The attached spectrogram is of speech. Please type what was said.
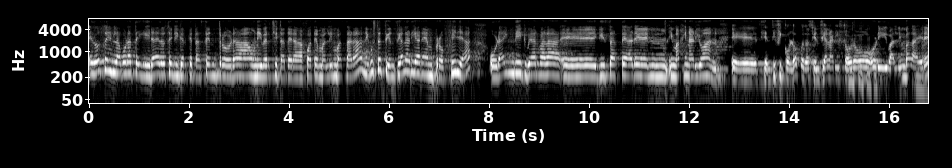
edozein laborategira, edozein ikerketa zentrora, unibertsitatera joaten baldin bazara, nik uste zientzialariaren profila, oraindik behar bada e, gizartearen imaginarioan e, zientifiko loko edo zientzialari zoro hori baldin bada ere,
